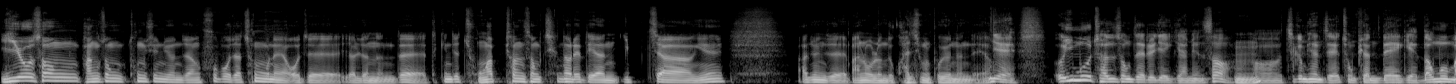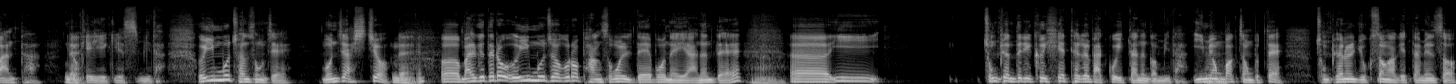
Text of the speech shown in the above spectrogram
이호성 방송통신위원장 후보자 청문회 어제 열렸는데 특히 이제 종합 편성 채널에 대한 입장에 아주 이제 많은 언론도 관심을 보였는데요. 예, 의무 전송제를 얘기하면서 음. 어, 지금 현재 종편 4개 너무 많다 이렇게 얘기했습니다. 의무 전송제 뭔지 아시죠? 네. 어, 말 그대로 의무적으로 방송을 내보내야 하는데 어, 이 종편들이 그 혜택을 받고 있다는 겁니다. 이명박 정부 때 종편을 육성하겠다면서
